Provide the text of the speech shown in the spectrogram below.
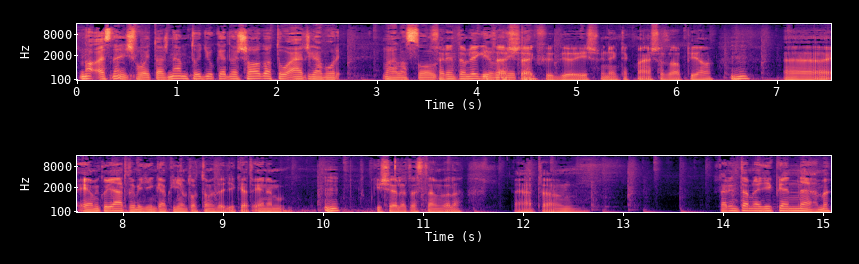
Na, ezt ne is folytasd, nem tudjuk, kedves hallgató, Ács Gábor válaszol. szerintem légitársaság függő is, mindenkinek más az apja. Mhm. Uh, én amikor jártam, így inkább kinyomtattam az egyiket, én nem Mhm. kísérleteztem vele. Tehát um, szerintem egyébként nem.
